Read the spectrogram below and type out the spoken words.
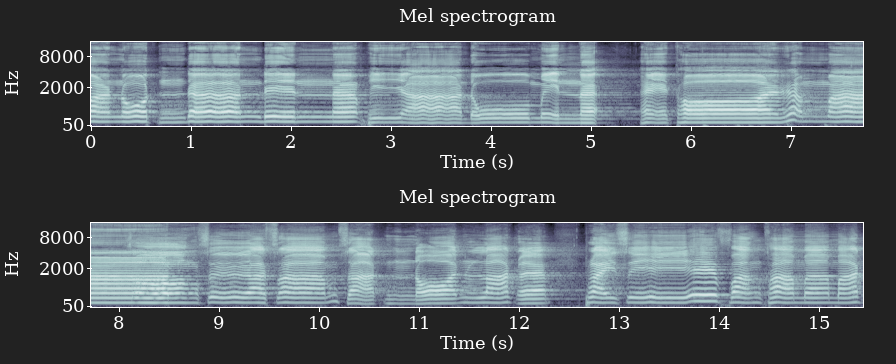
มนุษย์เดินดินนะพี่อย่าดูมินนะให้ทอรมาสองเสือสามสัตว์นอนลัดไพรสีฟังคำมัด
